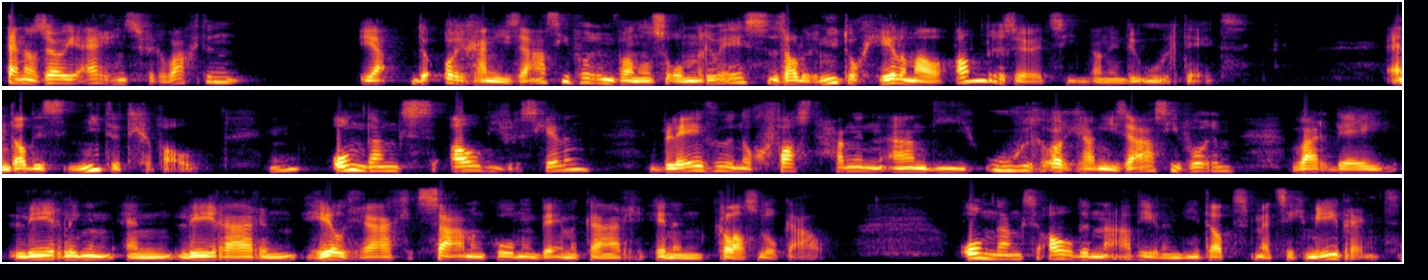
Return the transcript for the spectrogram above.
En dan zou je ergens verwachten, ja, de organisatievorm van ons onderwijs zal er nu toch helemaal anders uitzien dan in de oertijd. En dat is niet het geval. Ondanks al die verschillen blijven we nog vasthangen aan die oerorganisatievorm waarbij leerlingen en leraren heel graag samenkomen bij elkaar in een klaslokaal ondanks al de nadelen die dat met zich meebrengt.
